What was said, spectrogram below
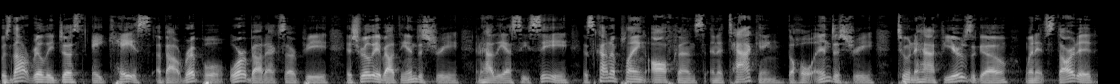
was not really just a case about Ripple or about XRP. It's really about the industry and how the SEC is kind of playing offense and attacking the whole industry two and a half years ago when it started.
